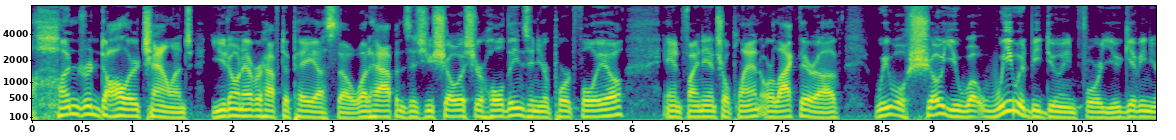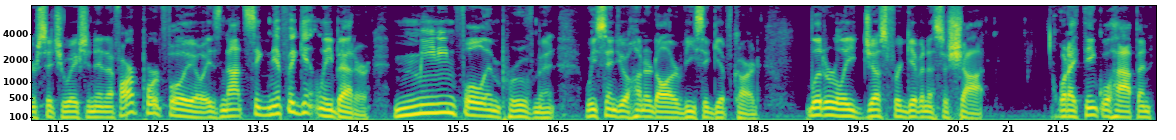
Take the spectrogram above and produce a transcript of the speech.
a hundred dollar challenge. You don't ever have to pay us though. What happens is you show us your holdings in your portfolio and financial plan or lack thereof. We will show you what we would be doing for you, given your situation. And if our portfolio is not significantly better, meaningful improvement, we send you a hundred dollar Visa gift card. Literally just for giving us a shot what I think will happen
